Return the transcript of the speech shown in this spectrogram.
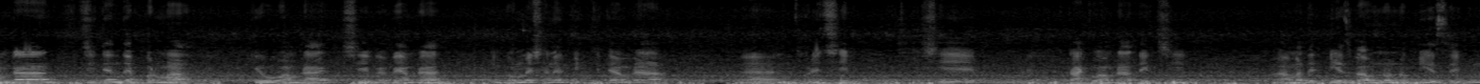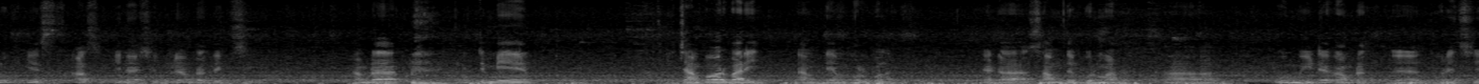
আমরা জিতেন দেব বর্মা, কেউ আমরা সেভাবে আমরা ইনফরমেশনের ভিত্তিতে আমরা ধরেছি। সে, তাকেও আমরা দেখছি। আমাদের পিএস বা অন্যান্য পিএসে কোনো কেস আছে কি না সেগুলি আমরা দেখছি। আমরা একটি মেয়ে চাম্পাওয়ার বাড়ি নামটি আমি বলব না। এটা সামদেব বর্মা। আহ, ওই মেয়েটাকে আমরা ধরেছি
